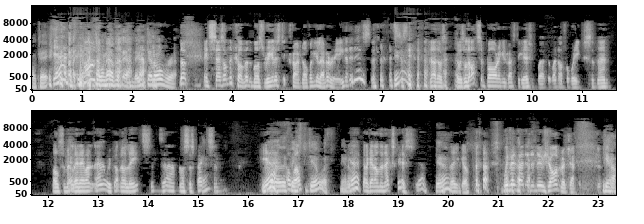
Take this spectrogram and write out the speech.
okay? Yeah, don't have an ending. Get over it. Look, it says on the cover the most realistic crime novel you'll ever read, and it is. It's Yeah. just- no, there was there was lots of boring investigation work that went on for weeks, and then ultimately they went, "Oh, we've got no leads and uh, no suspects." And yeah, other oh things well, to deal with? You know? yeah, got to get on the next case. Yeah, Yeah. There you go. We've invented a new genre, gentlemen. Yeah.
